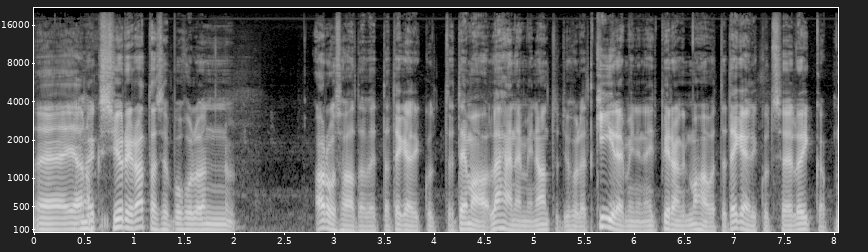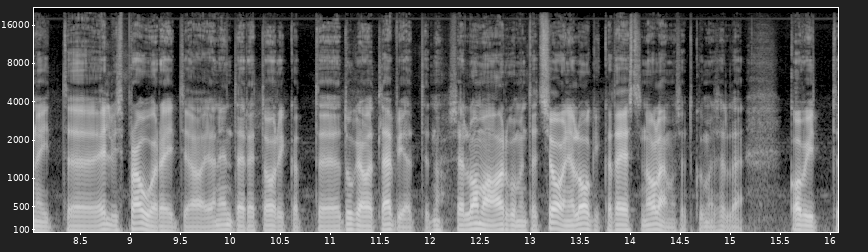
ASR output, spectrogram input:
äh, ja no. eks Jüri Ratase puhul on arusaadav, et ta tegelikult, tema lähenemine antud juhul, et kiiremini neid piiranguid maha võtta, tegelikult see lõikab neid äh, Elvis Brouereid ja, ja nende retoorikat äh, tugevalt läbi, et, et noh, seal oma argumentatsioon ja loogika täiesti on olemas, et kui me selle Covid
